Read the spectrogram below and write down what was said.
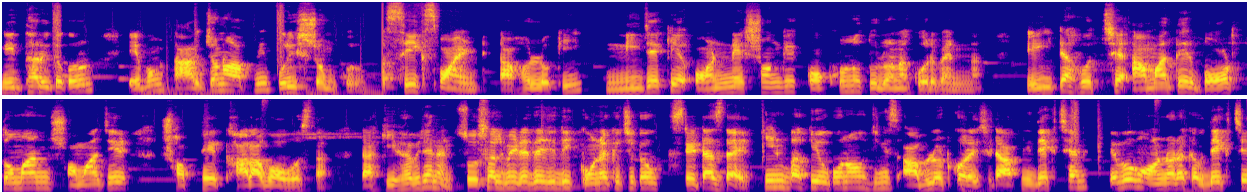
নির্ধারিত করুন এবং তার জন্য আপনি পরিশ্রম করুন। সিক্স পয়েন্ট তা হলো কি নিজেকে অন্যের সঙ্গে কখনো তুলনা করবেন না। এইটা হচ্ছে আমাদের বর্তমান সমাজের সব থেকে খারাপ অবস্থা। তা কীভাবে জানেন? সোশ্যাল মিডিয়াতে যদি কোনো কিছু কেউ স্টেটাস দেয় কিংবা কেউ কোনো জিনিস আপলোড করে, সেটা আপনি দেখছেন এবং অন্যরা কেউ দেখছে,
